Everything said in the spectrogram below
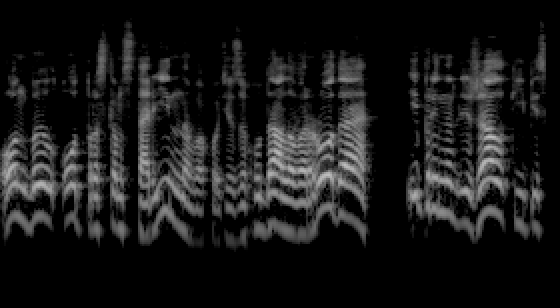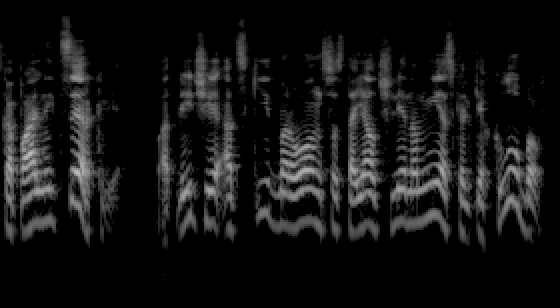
Он был отпрыском старинного, хоть и захудалого рода, и принадлежал к епископальной церкви. В отличие от Скидмара он состоял членом нескольких клубов,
